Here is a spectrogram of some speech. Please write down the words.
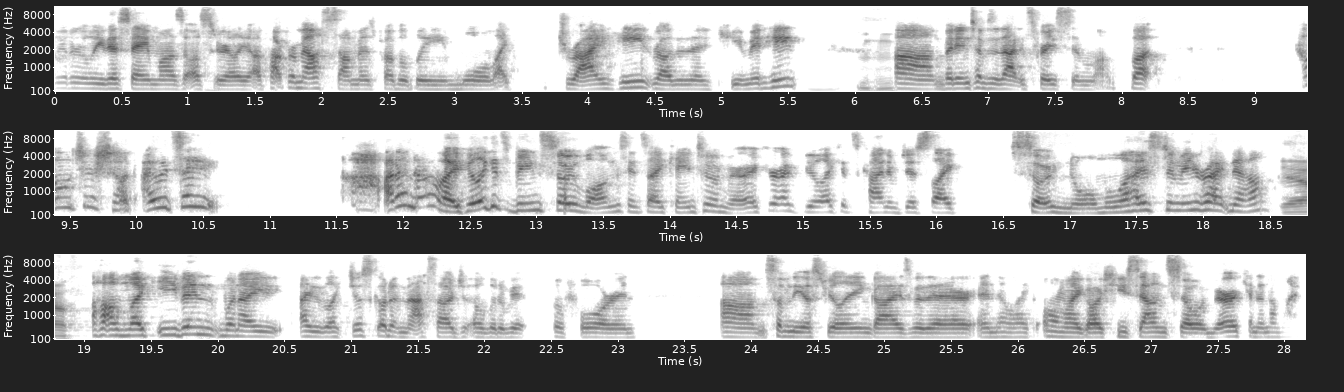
literally the same as Australia, apart from our summers probably more like dry heat rather than humid heat. Mm-hmm. Um, but in terms of that, it's very similar. But culture shock. I would say, I don't know. I feel like it's been so long since I came to America. I feel like it's kind of just like so normalized to me right now. Yeah. Um, like even when I I like just got a massage a little bit before, and um, some of the Australian guys were there, and they're like, "Oh my gosh, you sound so American," and I'm like,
